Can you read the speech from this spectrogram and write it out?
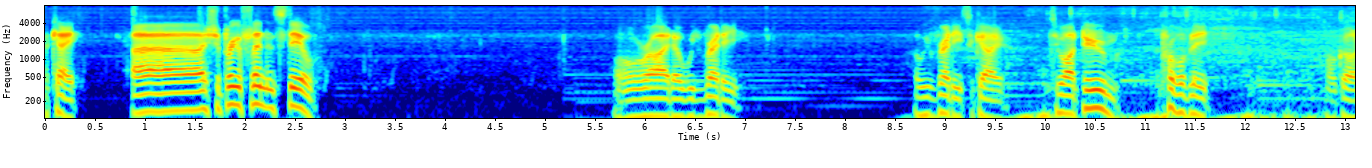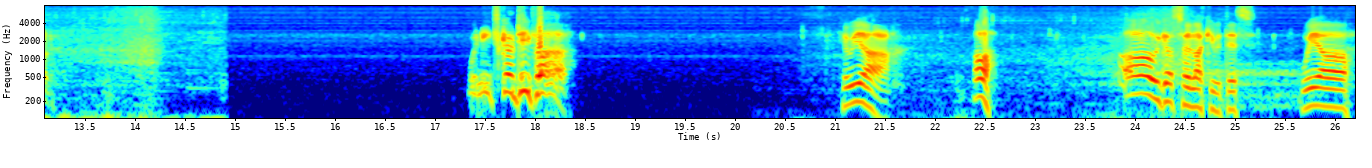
Okay. Uh, I should bring a flint and steel. Alright, are we ready? Are we ready to go? To our doom? Probably. Oh god. We need to go deeper! Here we are. Oh! Oh, we got so lucky with this. We are...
